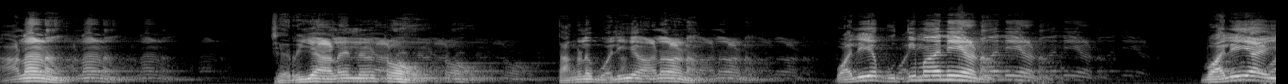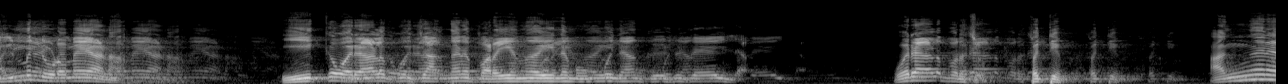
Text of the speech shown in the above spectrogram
ആളാണ്. ചെറിയ ആളല്ല കേട്ടോ. തങ്ങൾ വലിയ ആളാണ്. വലിയ ബുദ്ധിമാനിയാണ്. വലിയ ഇൽമിന്റെ ഉടമയാണ്. ഈക്ക ഒരാളെ കുറിച്ച് അങ്ങനെ പറയുന്നതിന് മുമ്പ് ഞാൻ കേട്ടിട്ടേ ഇല്ല ഒരാളെ പറിച്ചു. പറ്റും പറ്റും അങ്ങനെ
